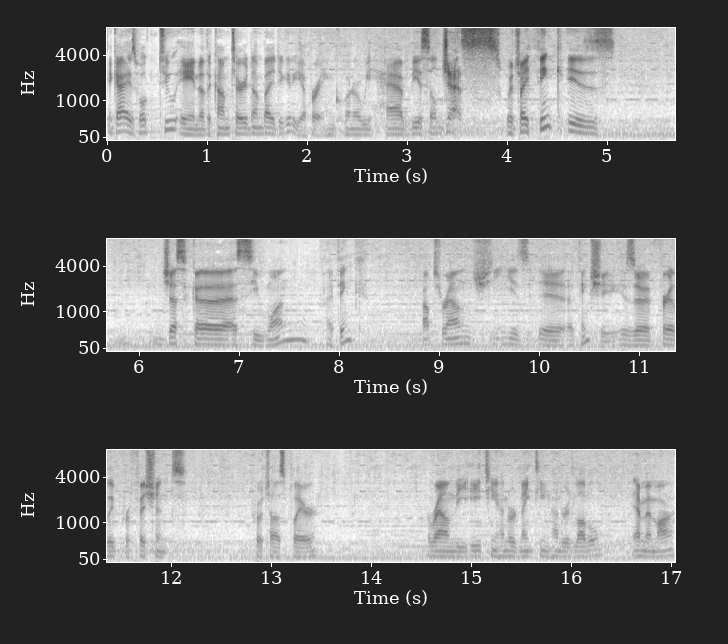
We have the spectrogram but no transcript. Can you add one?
Hey guys, welcome to another commentary done by Diggity. Up right hand corner we have BSL Jess, which I think is Jessica SC1, I think. Pops around. She is, uh, I think she is a fairly proficient Protoss player. Around the 1800, 1900 level, MMR.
